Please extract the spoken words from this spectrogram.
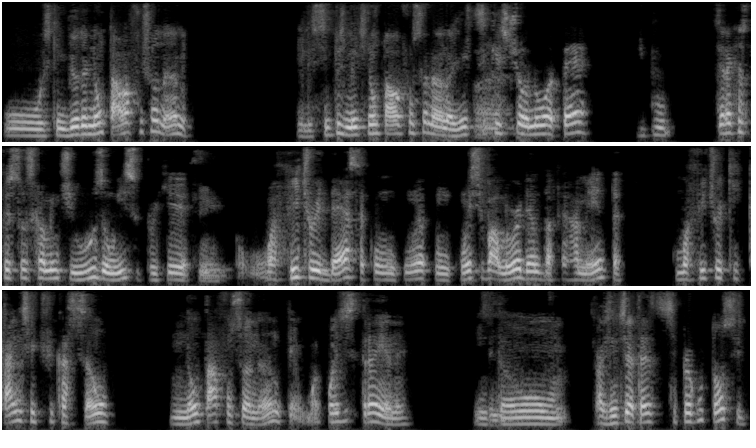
o Skin Builder não estava funcionando. Ele simplesmente não estava funcionando. A gente ah. se questionou até, tipo, será que as pessoas realmente usam isso? Porque Sim. uma feature dessa, com, com, com esse valor dentro da ferramenta, uma feature que cai em certificação, não está funcionando, tem alguma coisa estranha, né? Então, Sim. a gente até se perguntou se,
